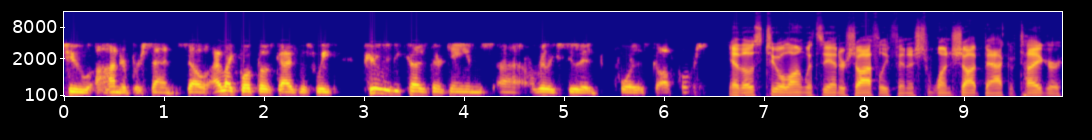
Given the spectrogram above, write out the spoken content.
to 100%. So I like both those guys this week purely because their games uh, are really suited for this golf course. Yeah, those two, along with Xander Schauffele, finished one shot back of Tiger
